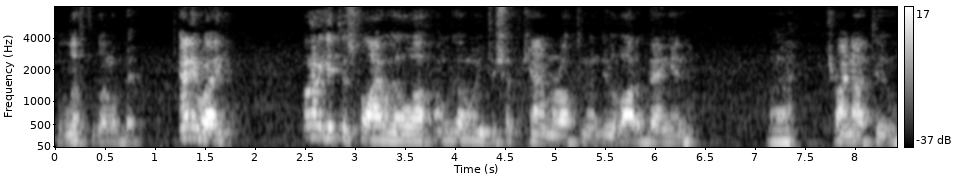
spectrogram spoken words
the lift a little bit. Anyway, I'm going to get this flywheel off. I'm going to shut the camera off. I'm going to do a lot of banging. Uh, try not to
